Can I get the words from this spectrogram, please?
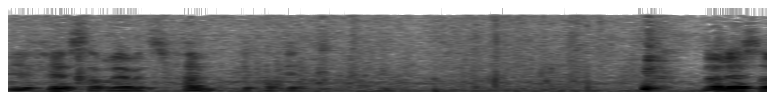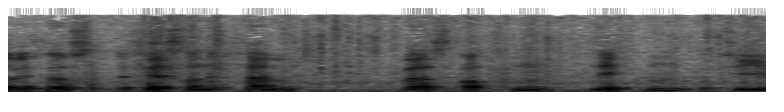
i Efeserbrevets femte kapittel. Da leser vi først Efeserne 5, vers 18, 19 og 20.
